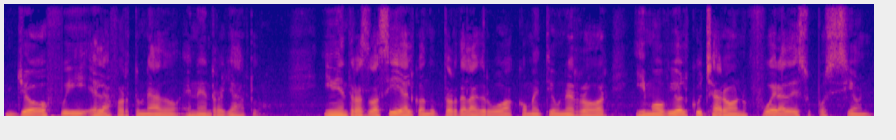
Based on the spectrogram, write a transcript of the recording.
Yo fui el afortunado en enrollarlo y mientras lo hacía el conductor de la grúa cometió un error y movió el cucharón fuera de su posición.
